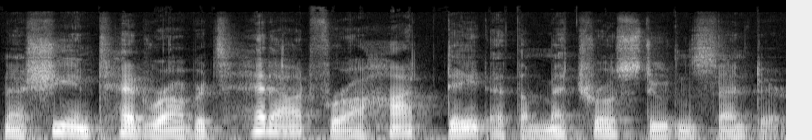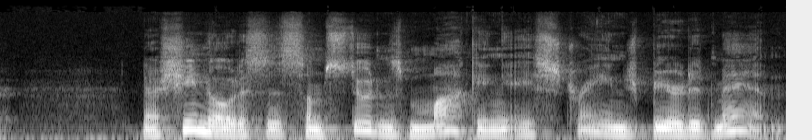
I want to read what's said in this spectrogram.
Now, she and Ted Roberts head out for a hot date at the Metro Student Center. Now, she notices some students mocking a strange bearded man.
